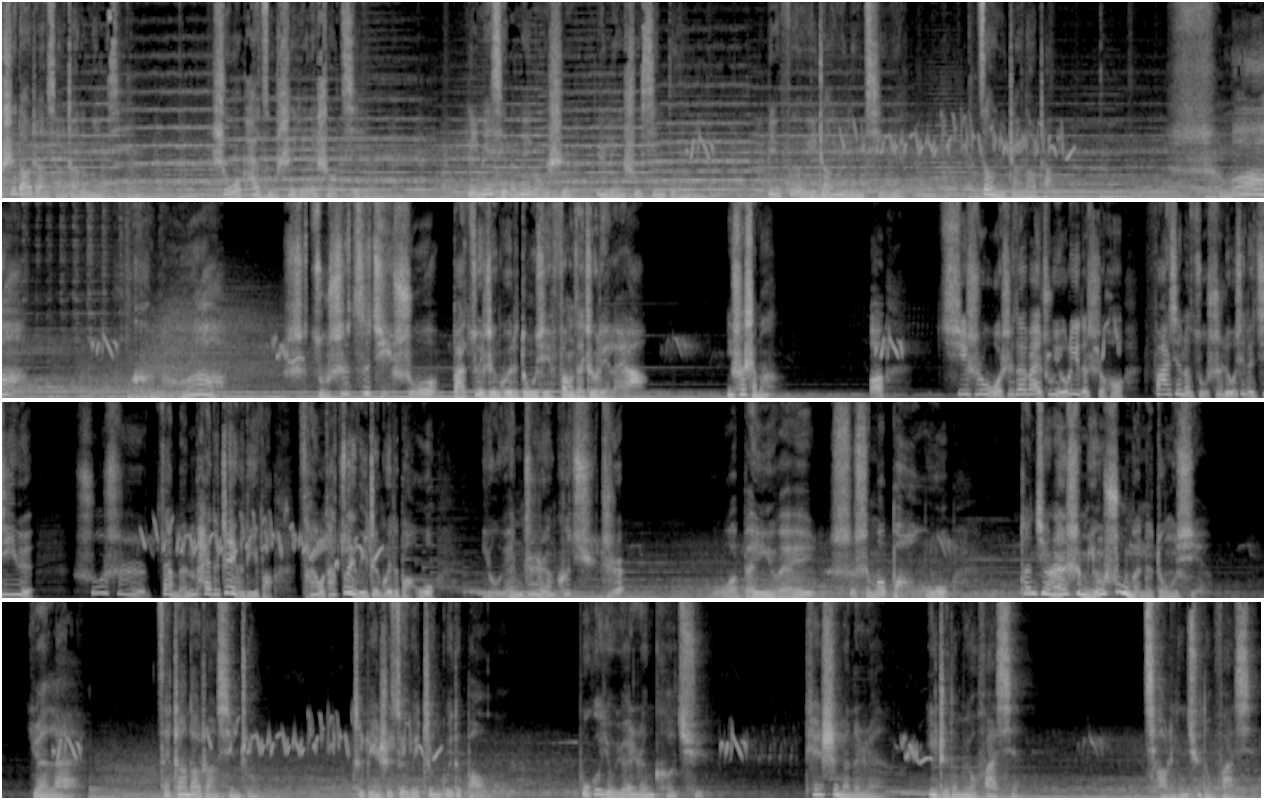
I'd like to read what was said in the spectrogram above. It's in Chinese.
不是道长想找的秘籍，是我派祖师爷的手记，里面写的内容是玉灵术心得，并附有一张玉灵契约，赠予张道长。什么？可能啊？是祖师自己说把最珍贵的东西放在这里了呀？你说什么？哦，其实我是在外出游历的时候发现了祖师留下的机遇。说是在门派的这个地方藏有他最为珍贵的宝物，有缘之人可取之。我本以为是什么宝物，但竟然是明术门的东西。原来，在张道长心中，这便是最为珍贵的宝物。不过有缘人可取，天师门的人一直都没有发现，巧灵却能发现。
